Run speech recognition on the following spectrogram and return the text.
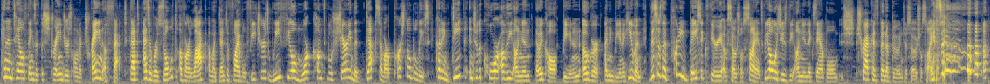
can entail things like the strangers on a train effect, that as a result of our lack of identifiable features, we feel more comfortable sharing the depths of our personal beliefs, cutting deep into the core of the onion that we call being an ogre, I mean being a human. This is a pretty basic theory of social science. We always use the onion example. Sh- Shrek has been a boon to social science.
